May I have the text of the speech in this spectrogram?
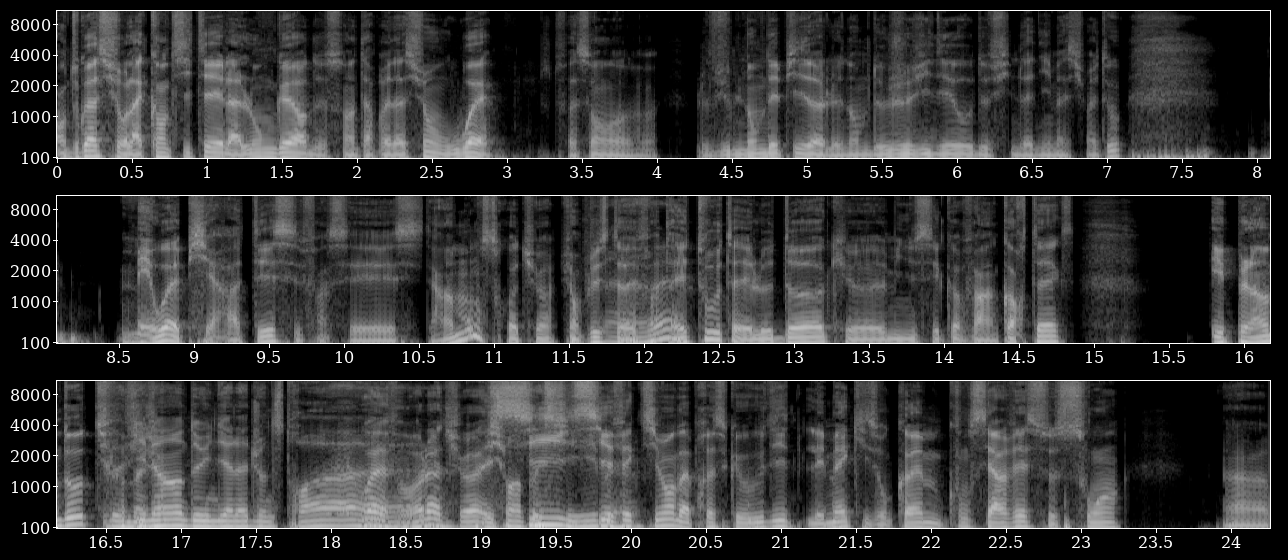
en tout cas sur la quantité et la longueur de son interprétation, ouais. De toute façon, euh, vu le nombre d'épisodes, le nombre de jeux vidéo, de films d'animation et tout. Mais ouais, Pierre Raté, c'est, enfin, c'est, c'était un monstre, quoi, tu vois. Puis en plus, Bah t'avais, enfin, ouais. tout, t'avais le Doc, euh, Minus enfin, Cortex, et plein d'autres. tu Le vilain de Indiana Jones 3. Ouais, euh, voilà, tu vois. Et Mission si, si effectivement, d'après ce que vous dites, les mecs, ils ont quand même conservé ce soin euh,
